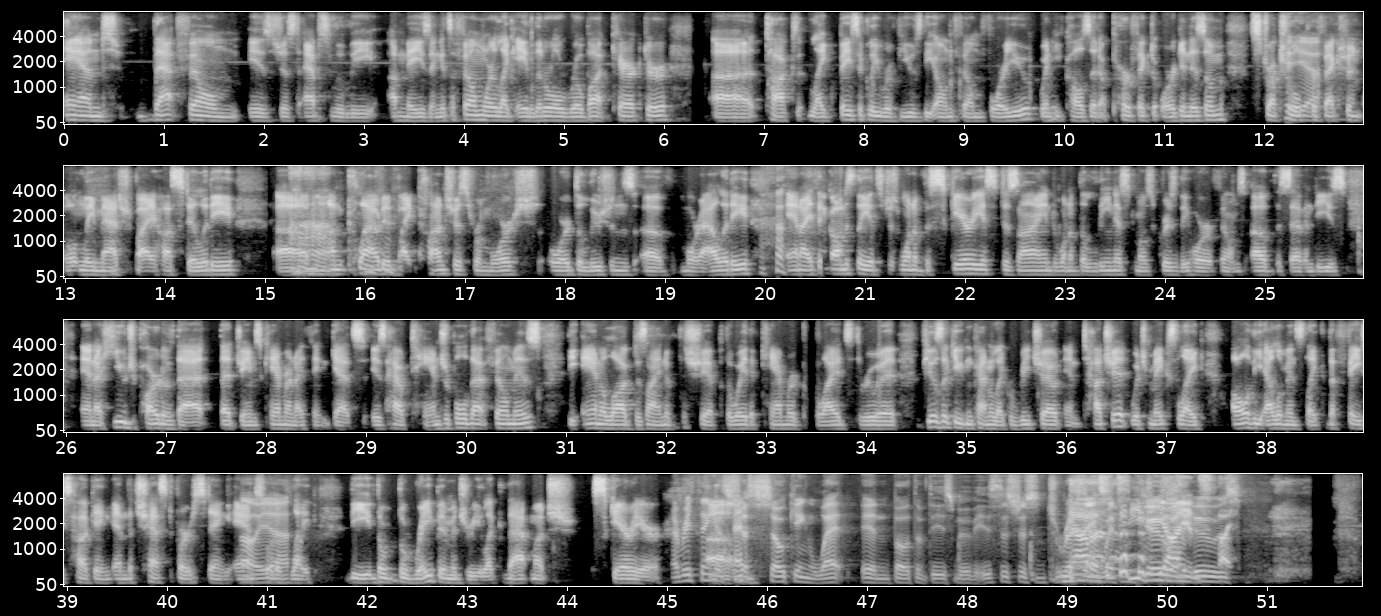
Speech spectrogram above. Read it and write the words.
and that film is just absolutely amazing. It's a film where like a literal robot character uh, talks like basically reviews the own film for you when he calls it a perfect organism, structural Yeah. perfection only matched by hostility, um, unclouded by conscious remorse or delusions of morality. and I think honestly, it's just one of the scariest designed, one of the leanest, most grisly horror films of the 70s. And a huge part of that that James Cameron, I think, gets is how tangible that film is. The analog design of the ship, the way the camera glides through it, feels like you can kind of like reach out and touch it, which makes like all the elements like the face hugging and the chest bursting and Oh, sort yeah. of like the, the the rape imagery like that much scarier. Everything is Um, just soaking wet in both of these movies. It's just dripping Not a with goo and ooze.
